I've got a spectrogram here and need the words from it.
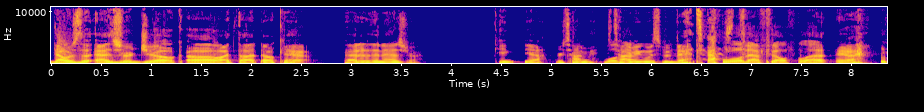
that was the Ezra joke. Oh, I thought okay, Yeah. better than Ezra. King, yeah, your timing, Well, timing was been fantastic. Well, that fell flat. Yeah.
